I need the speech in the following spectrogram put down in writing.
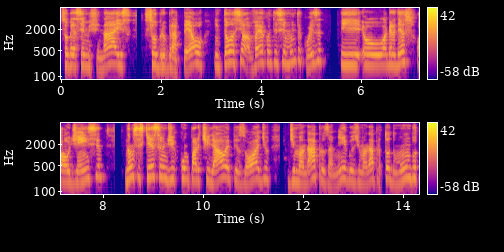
sobre as semifinais, sobre o Brapel. Então, assim, ó, vai acontecer muita coisa. E eu agradeço a audiência. Não se esqueçam de compartilhar o episódio, de mandar para os amigos, de mandar para todo mundo.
